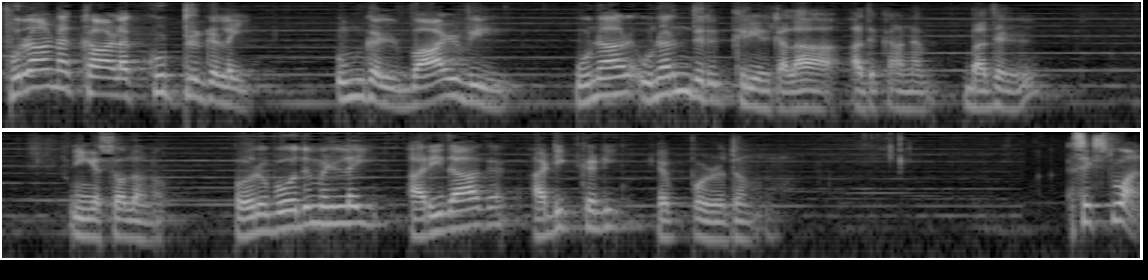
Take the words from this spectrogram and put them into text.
புராண கால கூற்றுகளை உங்கள் வாழ்வில் உணர் உணர்ந்திருக்கிறீர்களா? அதுக்கான பதில் நீங்கள் சொல்லணும். ஒருபோதும் இல்லை. அரிதாக அடிக்கடி எப்பொழுதும். சிக்ஸ்த் ஒன்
